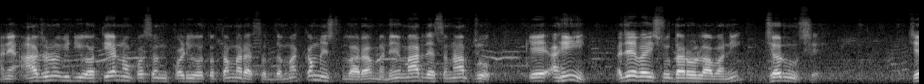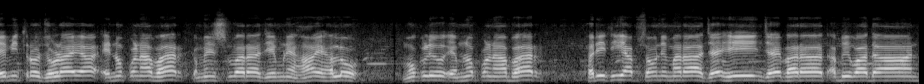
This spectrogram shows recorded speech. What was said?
અને આજનો વીડિયો અત્યારનો પસંદ પડ્યો તો તમારા શબ્દમાં કમેન્ટ્સ દ્વારા મને માર્ગદર્શન આપજો કે અહીં અજયભાઈ સુધારો લાવવાની જરૂર છે. જે મિત્રો જોડાયા, એનો પણ આભાર. કમેન્ટ્સ દ્વારા જેમણે હાય હલો મોકલ્યો, એમનો પણ આભાર. ફરીથી આપ સૌને મારા જય હિન્દ, જય ભારત, અભિવાદન.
